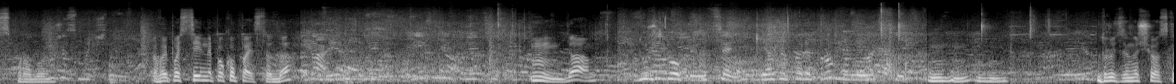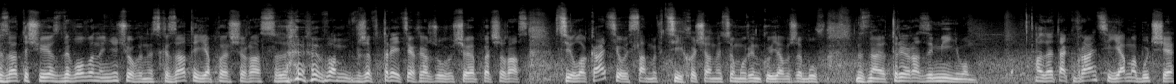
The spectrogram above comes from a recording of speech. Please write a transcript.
спробуємо. Дуже смачний. Ви постійний покупець тут, так? Да, я Mm, да. Дуже добрий оцей. Я вже перепробувала всі. Друзі, ну що, сказати, що я здивований, нічого не сказати. Я перший раз вам вже втретє кажу, що я перший раз в цій локації, ось саме в цій, хоча на цьому ринку я вже був, не знаю, три рази мінімум. Але так вранці я, мабуть, ще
